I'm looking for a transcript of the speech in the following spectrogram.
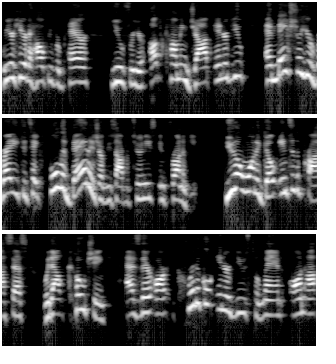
we are here to help you prepare you for your upcoming job interview and make sure you're ready to take full advantage of these opportunities in front of you. You don't want to go into the process without coaching, as there are critical interviews to land on uh,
